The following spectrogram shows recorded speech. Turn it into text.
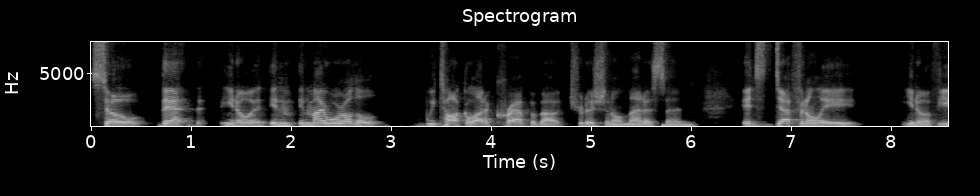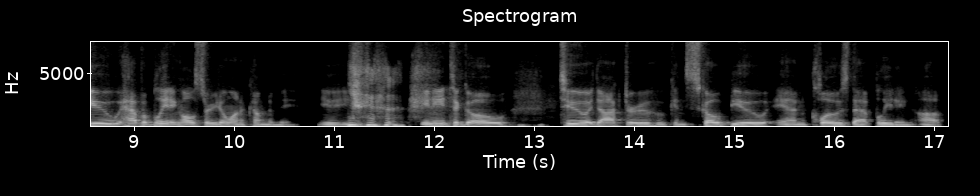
So that you know, in in my world, we talk a lot of crap about traditional medicine. It's definitely you know, if you have a bleeding ulcer, you don't want to come to me. You, you, you, need to go to a doctor who can scope you and close that bleeding up.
